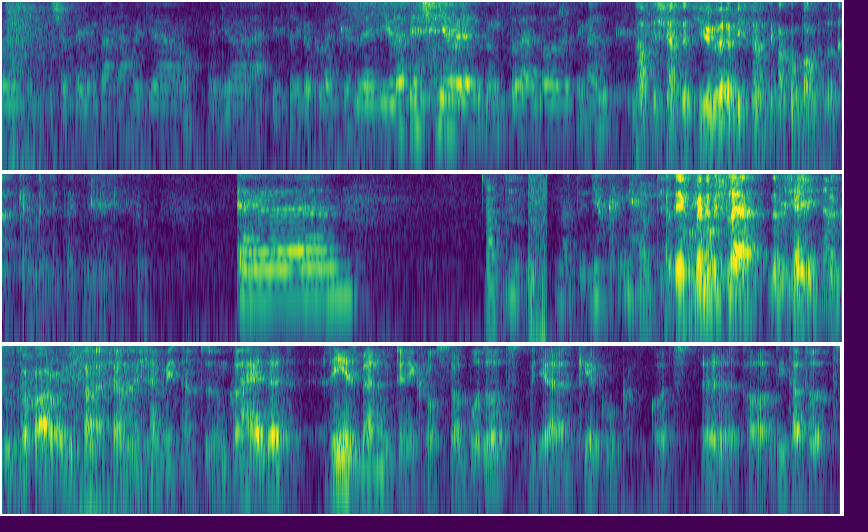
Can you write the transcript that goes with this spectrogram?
úgyhogy biztosak vagyunk benne, hogy, hogy átvészelik a következő egy évet, és jövőre tudunk tovább dolgozni velük. De azt is jelenti, hogy jövőre visszamentek, akkor Bagdadon át kell menjetek mindenképpen. Nem tudjuk. Nem tudjuk. Nem tudjuk. Tehát ilyenkor még nem is lehet, nem, még nem, nem tudtok arról vissza Semmi, semmit nem tudunk. A helyzet részben úgy tűnik rosszabbodott, ugye Kirkuk ott a vitatott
